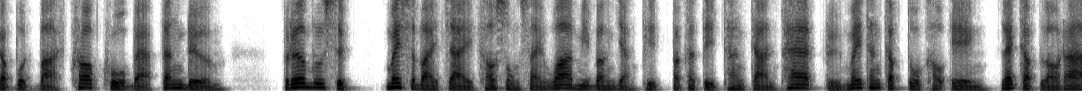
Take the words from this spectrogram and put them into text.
กับบทบาทครอบครัวแบบดั้งเดิม เริ่มรู้สึก ไม่สบายใจเขาสงสัยว่ามีบางอย่างผิดปกติทางการแพทย์หรือไม่ทั้งกับตัวเขาเอง และกับลอร่า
